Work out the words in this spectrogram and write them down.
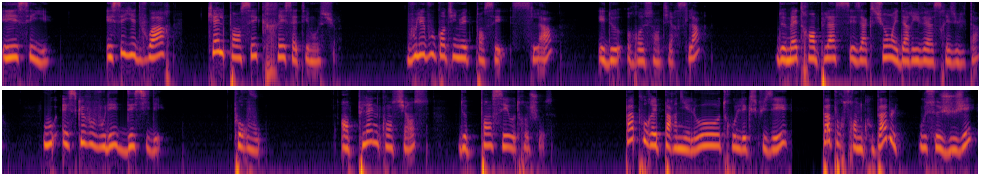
Et essayez. Essayez de voir quelle pensée crée cette émotion. Voulez-vous continuer de penser cela et de ressentir cela? De mettre en place ces actions et d'arriver à ce résultat? Ou est-ce que vous voulez décider pour vous, en pleine conscience, de penser autre chose? Pas pour épargner l'autre ou l'excuser, pas pour se rendre coupable ou se juger,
